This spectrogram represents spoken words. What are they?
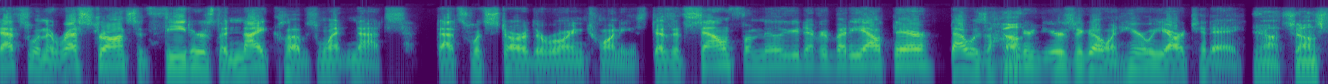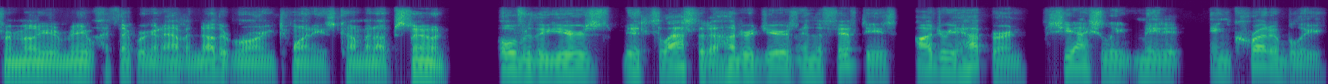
That's when the restaurants and theaters, the nightclubs went nuts. That's what started the roaring 20s. Does it sound familiar to everybody out there? That was 100 years ago, and here we are today. Yeah, it sounds familiar to me. I think we're going to have another roaring 20s coming up soon. Over the years, it's lasted 100 years. In the 50s, Audrey Hepburn, she actually made it incredibly,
